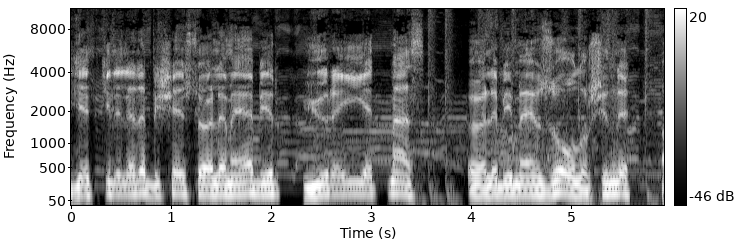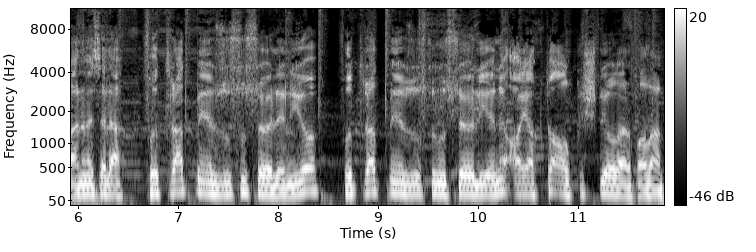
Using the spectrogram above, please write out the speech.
yetkililere bir şey söylemeye bir yüreği yetmez. Öyle bir mevzu olur. Şimdi hani mesela fıtrat mevzusu söyleniyor. Fıtrat mevzusunu söyleyeni ayakta alkışlıyorlar falan.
